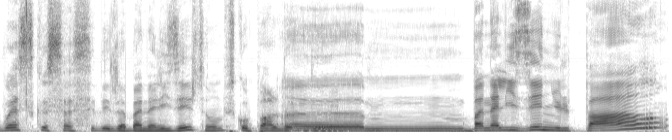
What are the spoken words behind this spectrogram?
où est-ce que ça s'est déjà banalisé, justement, puisqu'on parle de... de- Euh, banalisé nulle part.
